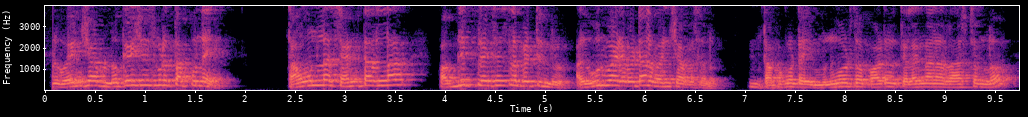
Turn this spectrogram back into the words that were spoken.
ఇప్పుడు వైన్ షాప్ లొకేషన్స్ కూడా తప్పున్నాయి. టౌన్లో సెంటర్లో పబ్లిక్ ప్లేసెస్లో పెట్టిండ్రు. అది ఊరు బయట పెట్టాలి వైన్ షాప్ అసలు. తప్పకుండా ఈ మునుగోడుతో పాటు తెలంగాణ రాష్ట్రంలో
